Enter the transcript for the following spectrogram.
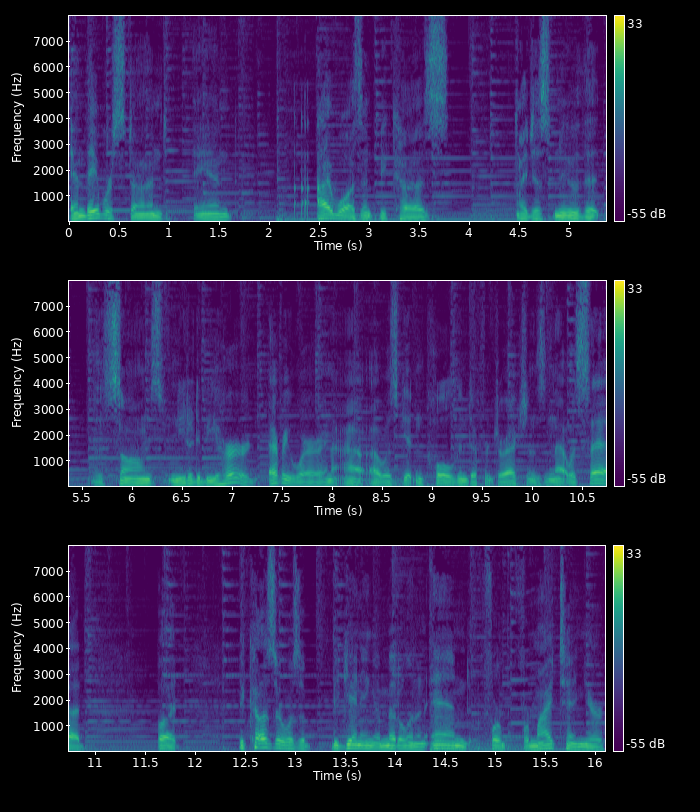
And they were stunned, and I wasn't because I just knew that the songs needed to be heard everywhere, and I, I was getting pulled in different directions, and that was sad. But because there was a beginning, a middle, and an end for, for my tenure,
